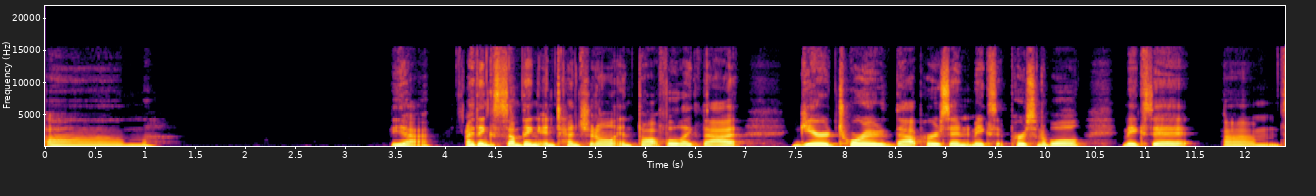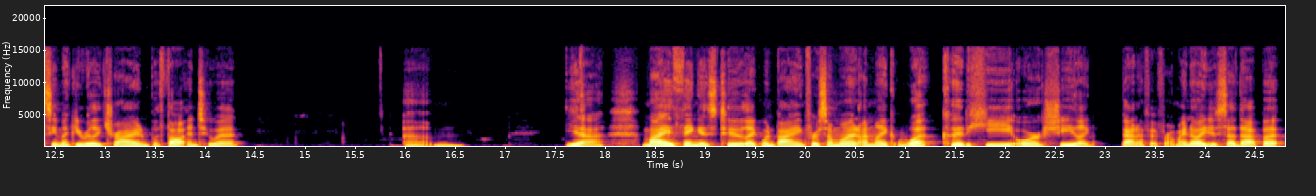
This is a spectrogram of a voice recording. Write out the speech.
um yeah. I think something intentional and thoughtful like that geared toward that person makes it personable, makes it um seem like you really tried and put thought into it. Um Yeah. My thing is too, like, when buying for someone, I'm like, "What could he or she, like, benefit from?" I know I just said that, but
